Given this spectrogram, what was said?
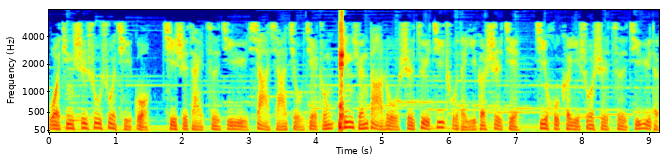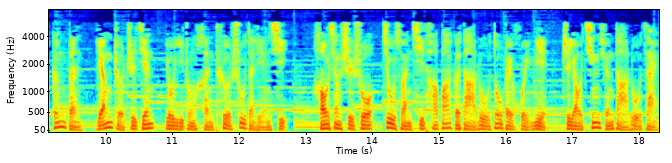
我听师叔说起过。”其实，在紫极域下辖九界中，清玄大陆是最基础的一个世界，几乎可以说是紫极域的根本。两者之间有一种很特殊的联系，好像是说，就算其他八个大陆都被毁灭，只要清玄大陆在，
